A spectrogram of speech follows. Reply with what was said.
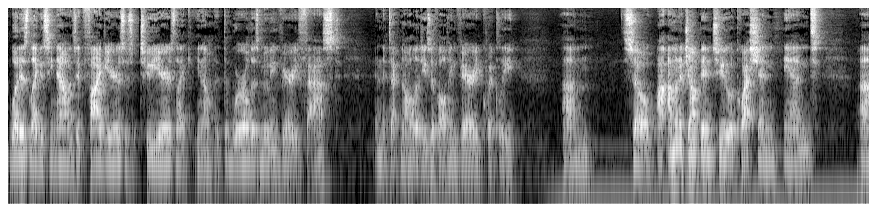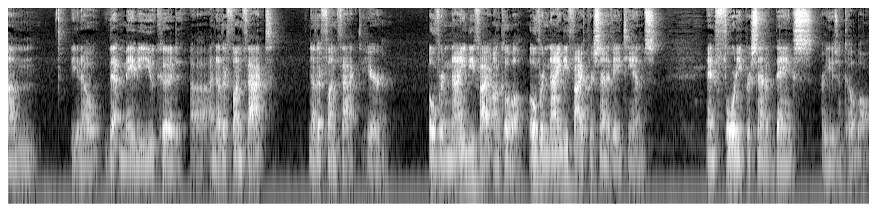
what is legacy now? Is it five years? Is it two years? Like you know, the world is moving very fast, and the technology is evolving very quickly. Um, so I, I'm going to jump into a question, and um, you know that maybe you could uh, another fun fact, another fun fact here over 95 on COBOL, over 95% of ATMs and 40% of banks are using COBOL.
